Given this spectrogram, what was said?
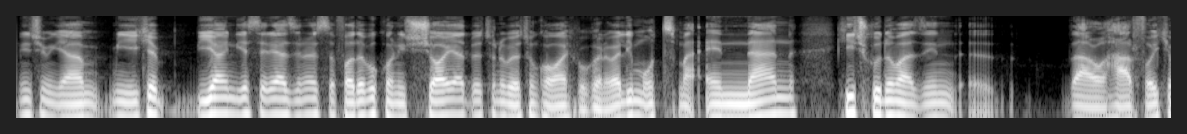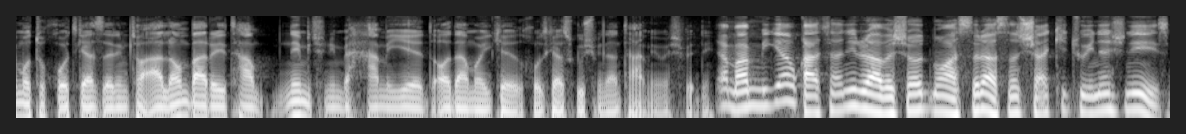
این چی میگم؟ میگه که بیاین یه سری از اینا استفاده بکنید. شاید بتونه بهتون کمک بکنه. ولی مطمئنا هیچ کدوم از این در حرفایی که ما تو خودکست داریم تا الان برای تم... نمی‌تونیم به همه آدمایی که خودکست گوش میدن تعمیمش بدیم. من میگم قطعا این روشات موثر اصلا شکی تو اینش نیست.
